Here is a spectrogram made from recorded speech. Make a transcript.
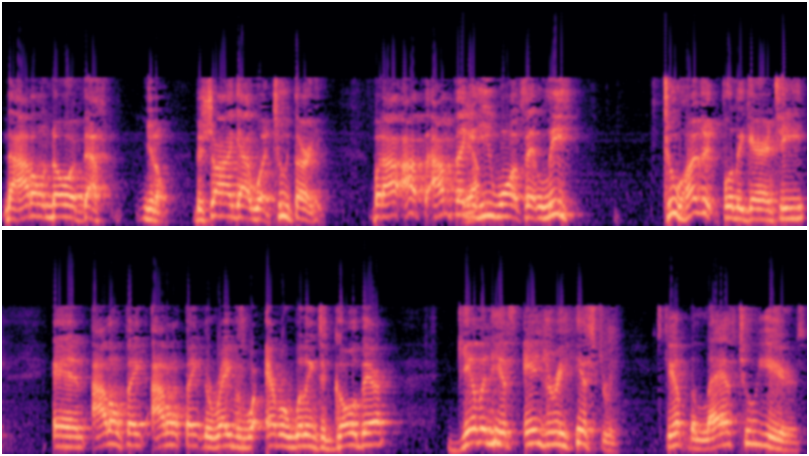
Now, I don't know if that's, you know, Deshaun got what, 230. But I, am thinking yep. he wants at least 200 fully guaranteed. And I don't think I don't think the Ravens were ever willing to go there, given his injury history. Skip the last two years,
